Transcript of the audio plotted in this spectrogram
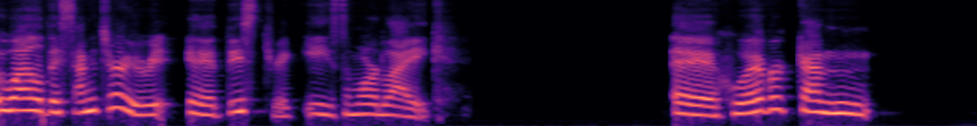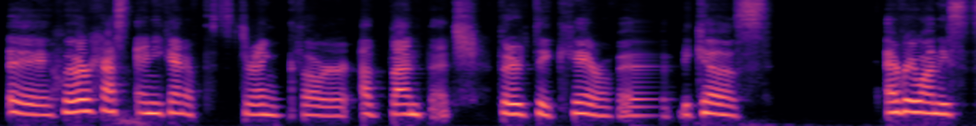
while the sanctuary uh, district is more like uh, whoever can uh, whoever has any kind of strength or advantage better take care of it because everyone is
